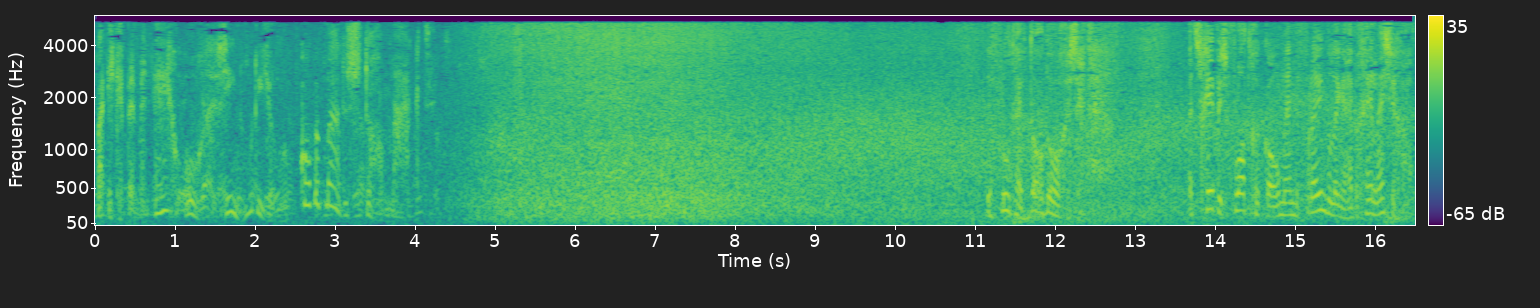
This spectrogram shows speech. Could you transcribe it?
Maar ik heb met mijn eigen ogen gezien hoe de jonge Kobbema de storm maakt. De vloed heeft toch doorgezet. Het schip is vlot gekomen en de vreemdelingen hebben geen lesje gehad.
